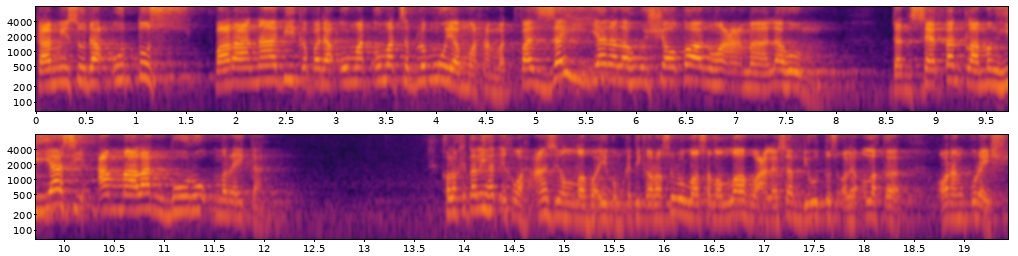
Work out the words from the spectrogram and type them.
kami sudah utus para nabi kepada umat-umat sebelummu ya Muhammad. Fazayyana lahum syaitanu a'malahum. Dan setan telah menghiasi amalan buruk mereka. Kalau kita lihat ikhwah, azinallahu wa ketika Rasulullah sallallahu alaihi wasallam diutus oleh Allah ke orang Quraisy,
